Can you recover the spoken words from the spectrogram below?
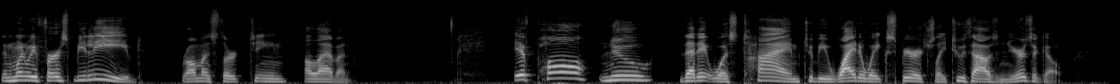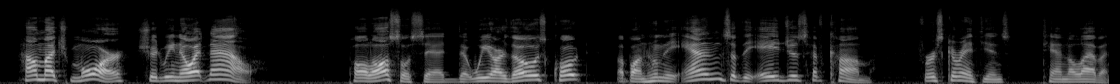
than when we first believed. Romans 13, 11. If Paul knew that it was time to be wide awake spiritually 2,000 years ago, how much more should we know it now? Paul also said that we are those, quote, upon whom the ends of the ages have come. 1 Corinthians 10:11.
